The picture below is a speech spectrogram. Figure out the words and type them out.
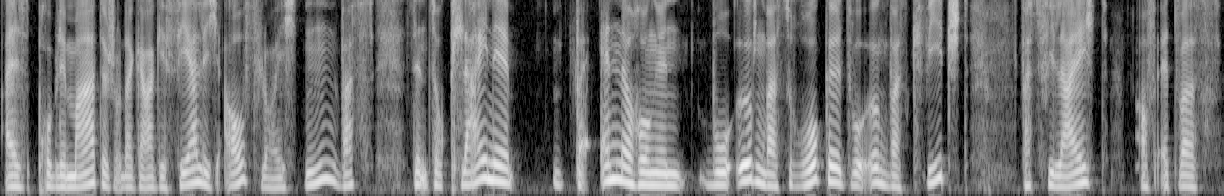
als problematisch oder gar gefährlich aufleuchten? Was sind so kleine Veränderungen, wo irgendwas ruckelt, wo irgendwas quietscht, was vielleicht auf etwas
